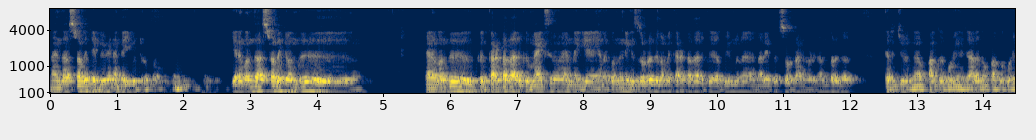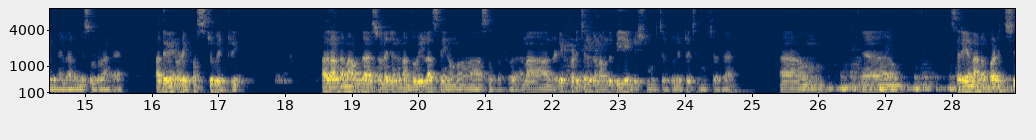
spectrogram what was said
நான் இந்த அஸ்ட்ராலஜி எப்பயுமே நான் கைவிட்டிருப்பேன். எனக்கு வந்து அஸ்ட்ராலஜி வந்து எனக்கு வந்து கரெக்டாக தான் இருக்குது மேக்ஸிமம் எனக்கு எனக்கு வந்து நீங்கள் சொல்கிறது எல்லாமே கரெக்டாக தான் இருக்குது அப்படின்னு நிறைய பேர் சொல்கிறாங்க என்னுடைய நண்பர்கள் தெரிஞ்சுவிங்க பார்க்கக்கூடியங்க ஜாதகம் பார்க்கக்கூடியங்க எல்லாருமே சொல்கிறாங்க அதுவே என்னுடைய ஃபஸ்ட்டு வெற்றி. அதனால தான் நான் வந்து அஸ்ட்ராலஜி வந்து நான் தொழிலாக செய்யணும்னு ஆசைப்பட்டுருவேன் நான் ஆல்ரெடி படிச்சிருக்கேன். நான் வந்து பிஏ இங்கிலீஷ் முடிச்சிருக்கேன் லிட்ரேச்சர் முடிச்சிருக்கேன். சரியாக நான் படித்து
